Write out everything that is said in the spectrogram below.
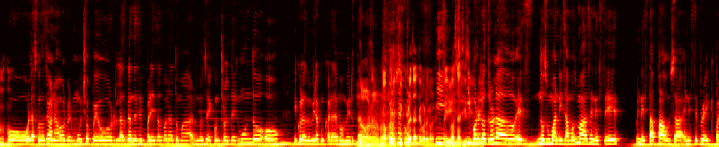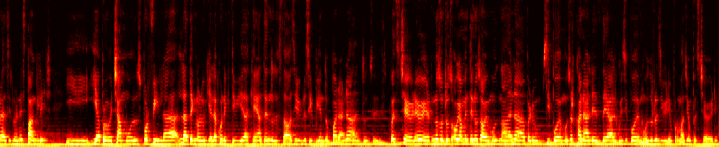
Ujú. O las cosas se van a volver mucho peor, las grandes empresas van a tomar, no sé, control del mundo, o Nicolás me mira con cara de mamerta. No, no, no. No, pero estoy completamente de acuerdo con lo que Y, tú ibas a decir. y por el otro lado, es, nos humanizamos más en, este, en esta pausa, en este break, para decirlo en spanglish, y, y aprovechamos por fin la, la tecnología, la conectividad que antes nos estaba sir- sirviendo para nada. Entonces, pues chévere ver. Nosotros obviamente no sabemos nada de nada, pero si podemos ser canales de algo y si podemos recibir información, pues chévere.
